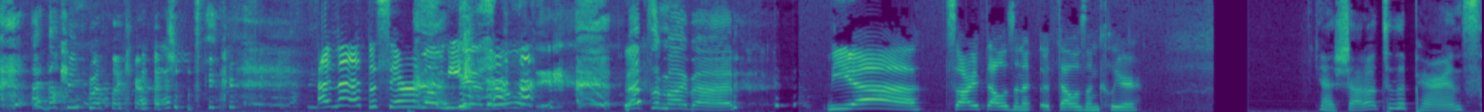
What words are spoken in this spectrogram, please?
I thought you meant like your actual degree. I meant at the ceremony. yeah, That's a my bad. Yeah. Sorry if that was un- if that was unclear. Yeah, shout out to the parents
